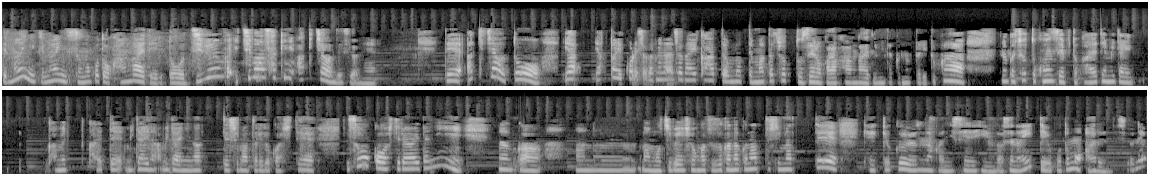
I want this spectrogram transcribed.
で、毎日毎日そのことを考えていると、自分が一番先に飽きちゃうんですよね。で、飽きちゃうと、いや、やっぱりこれじゃダメなんじゃないかって思って、またちょっとゼロから考えてみたくなったりとか、なんかちょっとコンセプト変えてみたい、変えてみたいな、みたいになってしまったりとかして、でそうこうしてる間に、なんか、あのー、まあ、モチベーションが続かなくなってしまって、結局世の中に製品出せないっていうこともあるんですよね。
